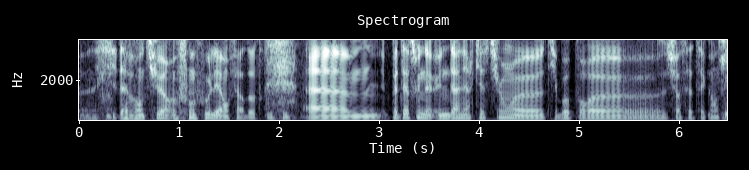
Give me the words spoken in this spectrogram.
si d'aventure vous voulez en faire d'autres. Peut-être une, une, dernière question, Thibaut, pour, sur cette séquence?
